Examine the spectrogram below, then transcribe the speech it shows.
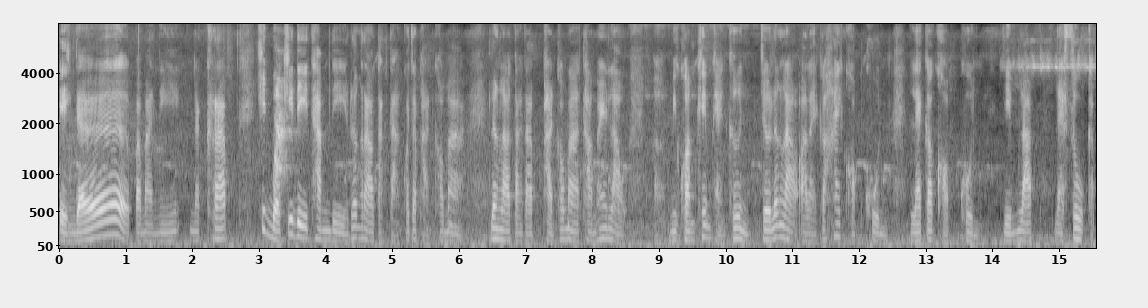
เองเด้อประมาณนี้นะครับ คิดบวกคิดดีทำดีเรื่องราวต่างๆ ก็จะผ่านเข้ามา เรื่องราวต่างๆ ผ่านเข้ามาทำให้เรามีความเข้มแข็งขึ้น เจอเรื่องราวอะไรก็ให้ขอบคุณ และก็ขอบคุณ ยิ้มรับและสู้กับ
